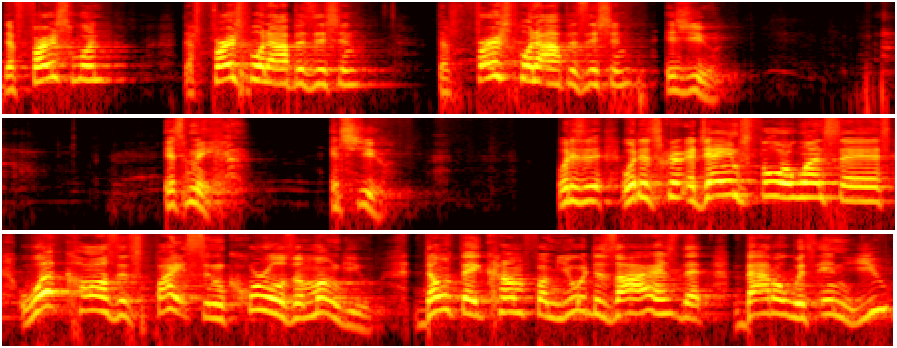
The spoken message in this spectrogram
The first one the first point of opposition, the first point of opposition is you. It's me. It's you. What is it? What is scripture? James 4 1 says, What causes fights and quarrels among you? Don't they come from your desires that battle within you?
